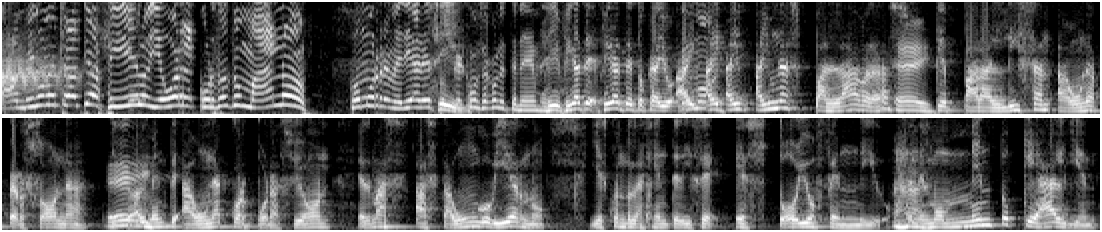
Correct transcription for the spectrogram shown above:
a mí no me trate así, lo llevo a recursos humanos. ¿Cómo remediar eso? Sí. ¿Qué consejo le tenemos? Sí, fíjate, fíjate, Tocayo, hay, hay, hay, hay unas palabras Ey. que paralizan a una persona, Ey. literalmente a una corporación, es más, hasta un gobierno, y es cuando la gente dice, estoy ofendido. O sea, Ajá. en el momento que alguien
